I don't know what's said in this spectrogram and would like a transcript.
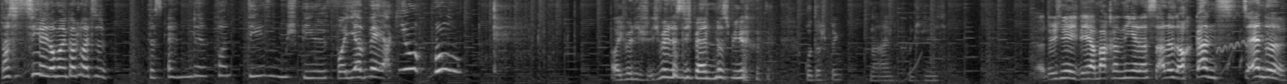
Das ist Ziel! Oh mein Gott, Leute! Das Ende von diesem Spiel. Feuerwerk! Juhu! Aber ich will nicht, ich will das nicht beenden, das Spiel. Runterspringen? Nein, natürlich nicht. Natürlich nicht. Wir machen hier das alles auch ganz zu Ende.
